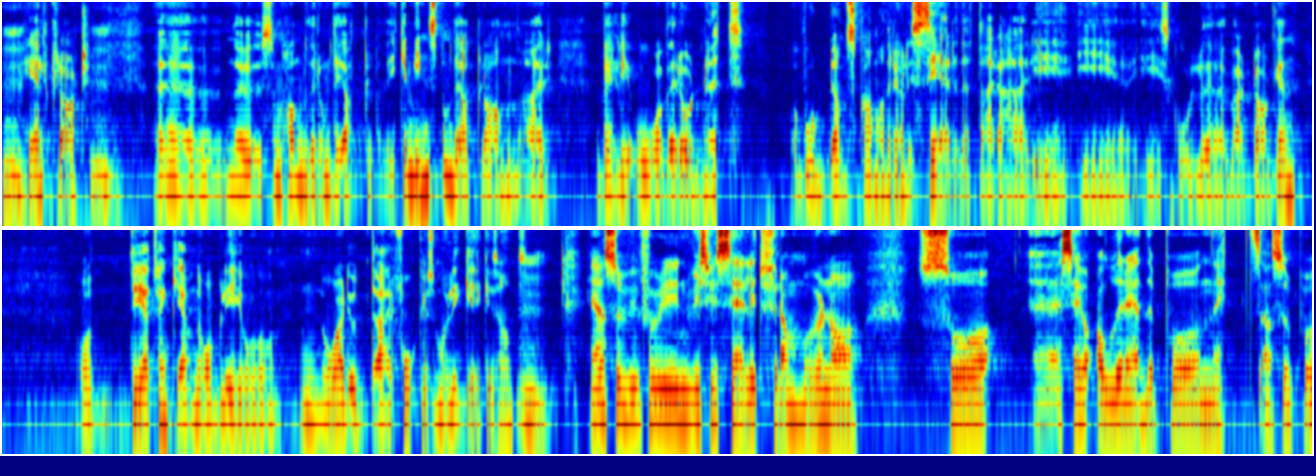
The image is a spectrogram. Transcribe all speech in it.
Mm. Helt klart. Mm. som handler om det at Ikke minst om det at planen er veldig overordnet. Og hvordan skal man realisere dette her i, i, i skolehverdagen? Og det tenker jeg nå blir jo Nå er det jo der fokuset må ligge, ikke sant? Mm. Ja, så vi, for Hvis vi ser litt framover nå, så Eh, jeg ser jo allerede på nett, altså på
